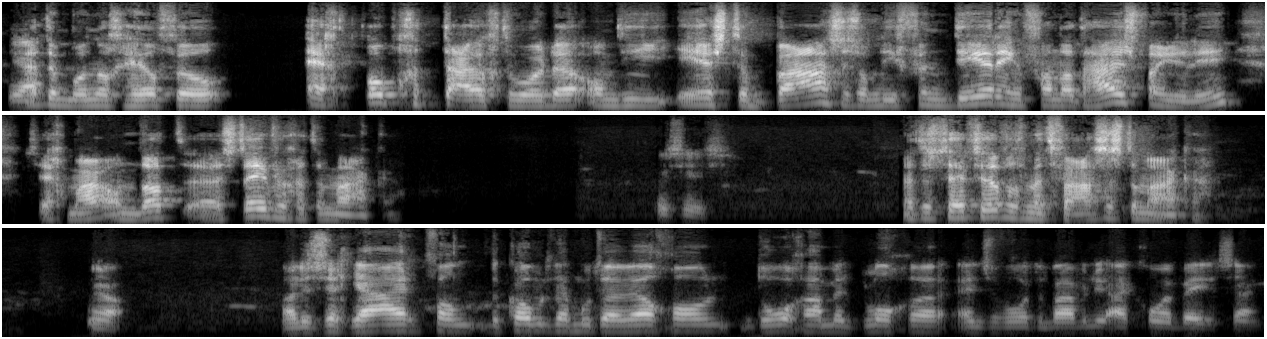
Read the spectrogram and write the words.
Ja. Er moet nog heel veel echt opgetuigd worden om die eerste basis, om die fundering van dat huis van jullie, zeg maar, om dat steviger te maken. Precies. Het dus heeft heel veel met fases te maken. Ja. Maar dus zeg jij eigenlijk van de komende tijd moeten wij wel gewoon doorgaan met bloggen enzovoort, waar we nu eigenlijk gewoon mee bezig zijn.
